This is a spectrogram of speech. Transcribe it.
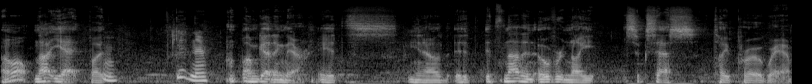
oh, not yet, but Getting there. I'm getting there. It's, you know, it, it's not an overnight success type program.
